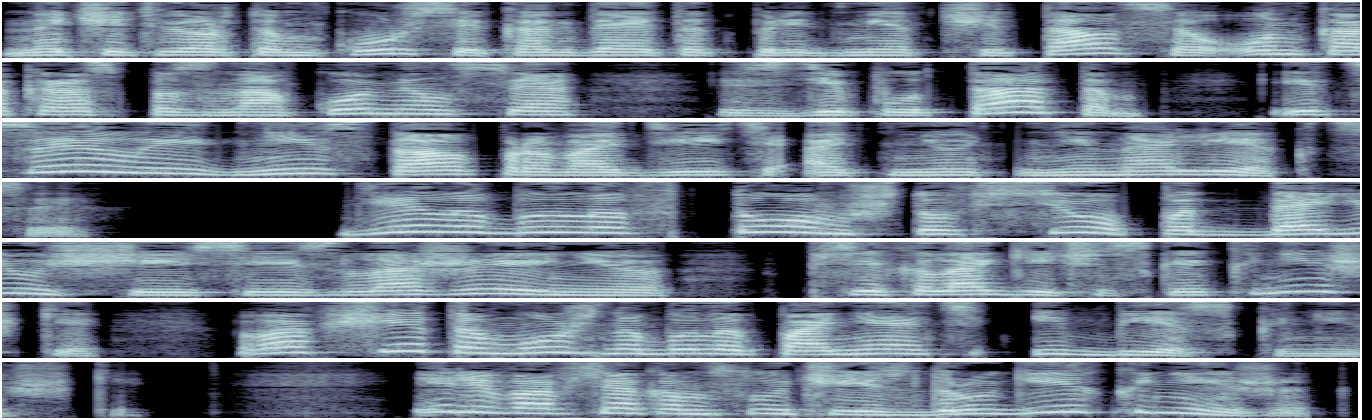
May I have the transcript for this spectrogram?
На четвертом курсе, когда этот предмет читался, он как раз познакомился с депутатом и целые дни стал проводить отнюдь не на лекциях. Дело было в том, что все поддающееся изложению в психологической книжке вообще-то можно было понять и без книжки. Или, во всяком случае, из других книжек,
